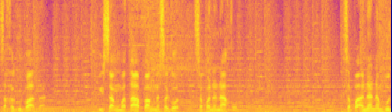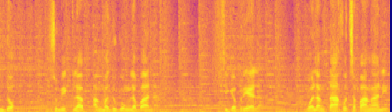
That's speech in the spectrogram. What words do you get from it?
sa kagubatan, isang matapang na sagot sa pananakop. Sa paanan ng bundok, sumiklab ang madugong labanan. Si Gabriela, walang takot sa panganib,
